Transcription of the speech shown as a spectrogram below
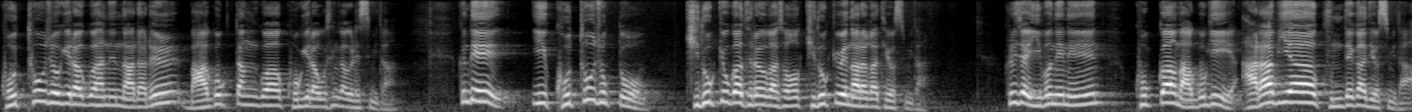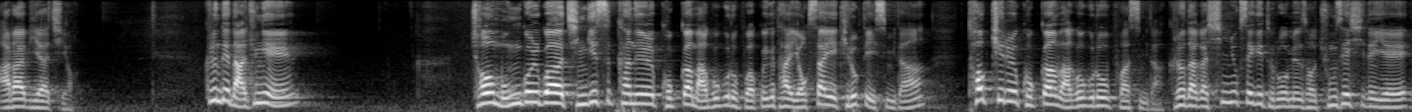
고토족이라고 하는 나라를 마곡 땅과 곡이라고 생각을 했습니다. 근데 이 고토족도 기독교가 들어가서 기독교의 나라가 되었습니다. 그러자 이번에는 곡과 마곡이 아라비아 군대가 되었습니다. 아라비아 지역. 그런데 나중에 저 몽골과 징기스칸을 곡과 마곡으로 보았고 이거 다 역사에 기록되어 있습니다. 터키를 곡과 마곡으로 보았습니다. 그러다가 16세기 들어오면서 중세 시대에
